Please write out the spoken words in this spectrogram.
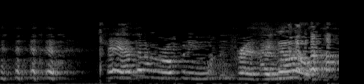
hey, I thought we were opening one present. I know.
